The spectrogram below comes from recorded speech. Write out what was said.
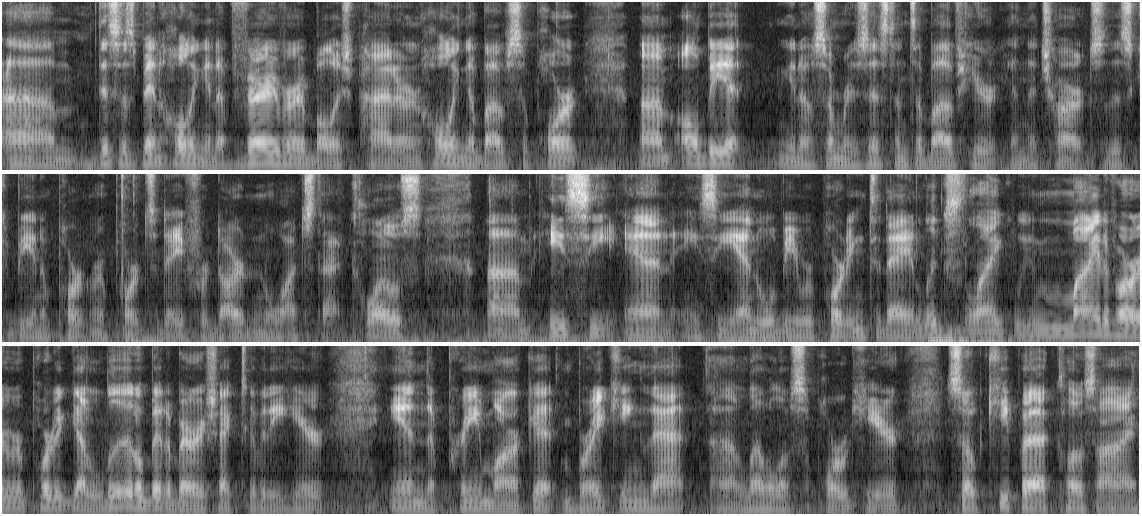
Um, this has been holding in a very, very bullish pattern, holding above support, um, albeit you know some resistance above here in the chart. So this could be an important report today for Darden watch that close. Um, ACN ACN will be reporting today. Looks like we might have already reported got a little bit of bearish activity here in the pre-market breaking that uh, level of support here. So keep a close eye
